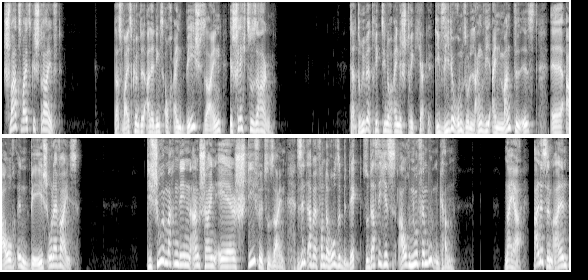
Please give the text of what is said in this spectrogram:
Schwarz-weiß gestreift. Das Weiß könnte allerdings auch ein Beige sein, ist schlecht zu sagen. Darüber trägt sie noch eine Strickjacke, die wiederum so lang wie ein Mantel ist, äh, auch in Beige oder Weiß. Die Schuhe machen den Anschein, eher Stiefel zu sein, sind aber von der Hose bedeckt, sodass ich es auch nur vermuten kann. Naja, alles in allem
